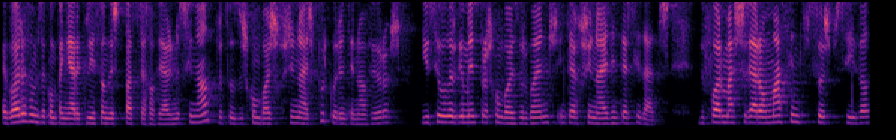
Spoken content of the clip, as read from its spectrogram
Agora vamos acompanhar a criação deste passo ferroviário nacional para todos os comboios regionais por 49 euros e o seu alargamento para os comboios urbanos, interregionais e intercidades, de forma a chegar ao máximo de pessoas possível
